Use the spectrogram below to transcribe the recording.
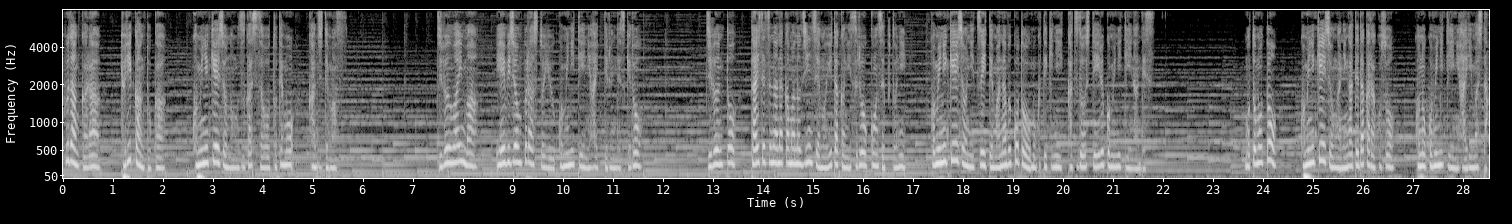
普段から距離感とかコミュニケーションの難しさをとても感じてます。自分は今 A ビジョンプラスというコミュニティに入ってるんですけど自分と大切な仲間の人生も豊かにするをコンセプトにコミュニケーションについて学ぶことを目的に活動しているコミュニティなんです。もともとコミュニケーションが苦手だからこそこのコミュニティに入りました。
